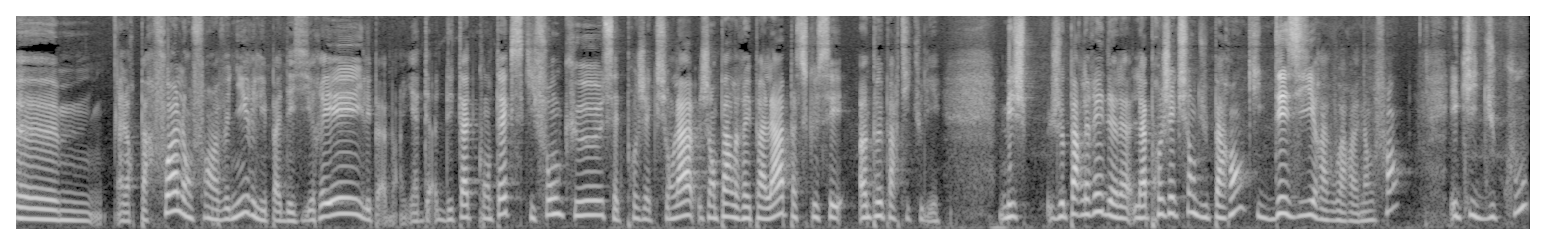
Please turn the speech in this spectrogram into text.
Euh, alors parfois, l'enfant à venir, il n'est pas désiré, il, pas, il y a des tas de contextes qui font que cette projection-là, j'en parlerai pas là parce que c'est un peu particulier. Mais je, parlerai de la, projection du parent qui désire avoir un enfant et qui du coup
